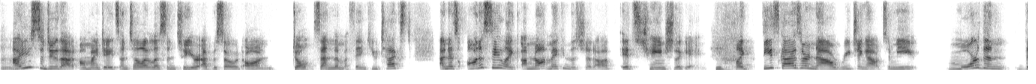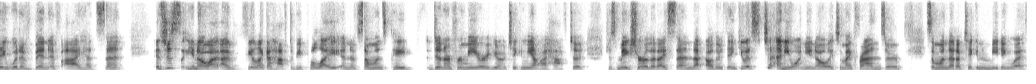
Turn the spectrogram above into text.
Mm. I used to do that on my dates until I listened to your episode on don't send them a thank you text. And it's honestly like, I'm not making this shit up. It's changed the game. like these guys are now reaching out to me more than they would have been if I had sent. It's just, you know, I, I feel like I have to be polite. And if someone's paid dinner for me or, you know, taking me out, I have to just make sure that I send that other thank you. It's to anyone, you know, like to my friends or someone that I've taken a meeting with.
